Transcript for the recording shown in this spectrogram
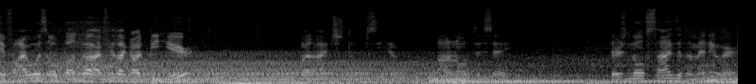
if I was Obunga, I feel like I'd be here, but I just don't see him. I don't know what to say. There's no signs of him anywhere.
